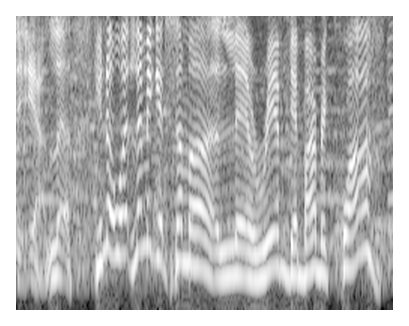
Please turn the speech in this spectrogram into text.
yeah. You know what? Let me get some uh, Le Rib de Barbacoa.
